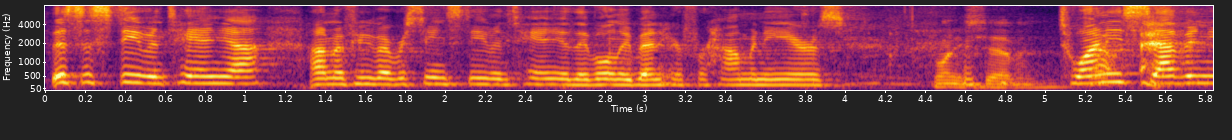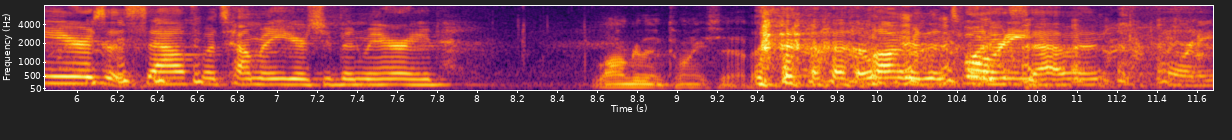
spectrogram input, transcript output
This is Steve and Tanya. I don't know if you've ever seen Steve and Tanya. They've only been here for how many years? 27. 27 years at Southwoods. How many years you've been married? Longer than 27. Longer than 27. 40.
